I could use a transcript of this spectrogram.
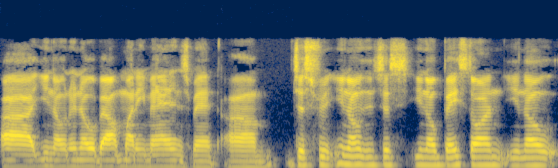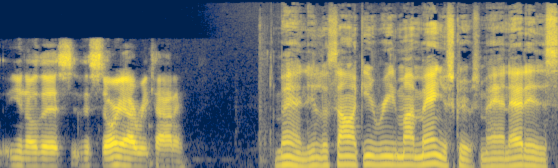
uh, you know, to know about money management. Um, just for you know, it's just you know, based on you know, you know, this the story I recounted. Man, you look sound like you read my manuscripts, man. That is,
